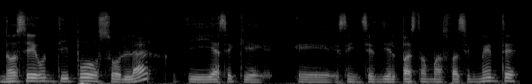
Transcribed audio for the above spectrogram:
no sé, un tipo solar y hace que eh, se incendie el pasto más fácilmente,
